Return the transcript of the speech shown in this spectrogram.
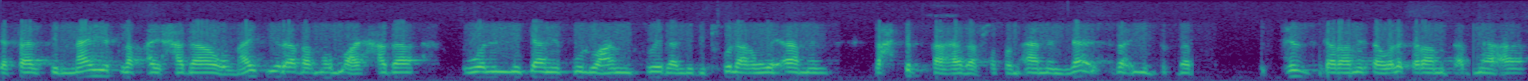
كفالتي ما يطلق أي حدا وما يصير هذا الموضوع أي حدا. واللي كان يقولوا عن سوريا اللي بيدخلها هو آمن. رح تبقى هذا الحصن آمن. لا إسرائيل تقدر تهز كرامتها ولا كرامة أبنائها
